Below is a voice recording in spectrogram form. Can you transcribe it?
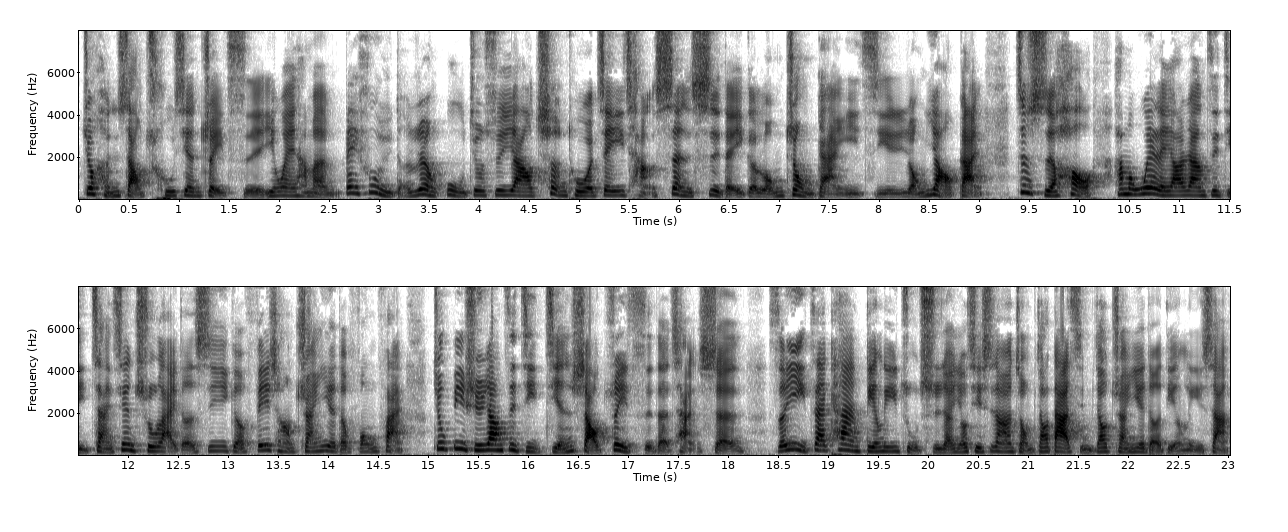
就很少出现赘词。因为他们被赋予的任务就是要衬托这一场盛世的一个隆重感以及荣耀感。这时候，他们为了要让自己展现出来的是一个非常专业的风范，就必须让自己减少赘词的产生。所以在看典典礼主持人，尤其是那种比较大型、比较专业的典礼上，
